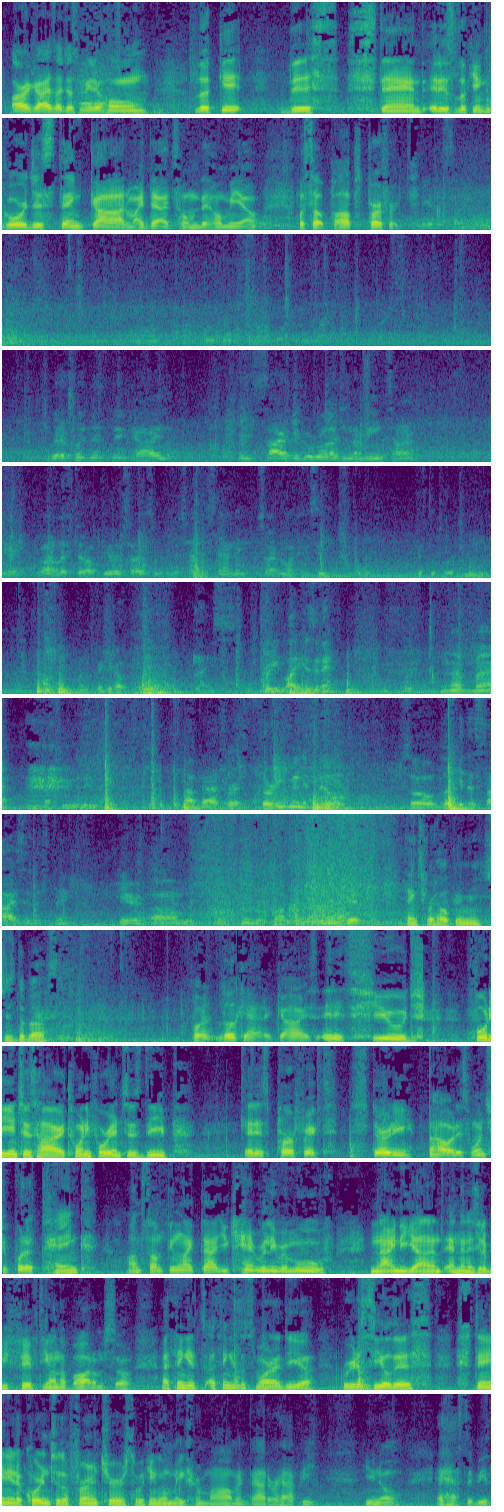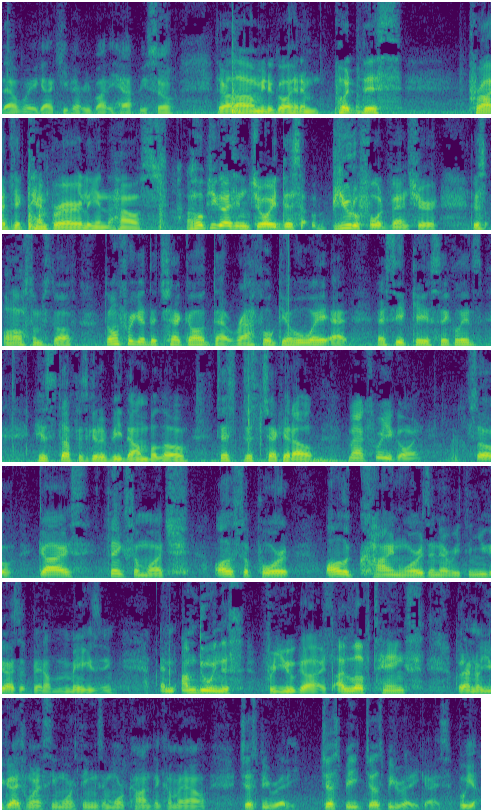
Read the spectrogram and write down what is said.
All right, guys. I just made it home. Look at this stand. It is looking gorgeous. Thank God my dad's home to help me out. What's up, pops? Perfect. We're gonna put this big guy inside the garage in the meantime. Here, you wanna lift it up the other side so we can just have it standing so everyone can see? Lift it towards me. I'm gonna pick it up. Nice. It's pretty light, isn't it? Not bad. Actually, really not bad for a 30 minute build. So look at the size of this thing. Here, um, let's move this box. Thanks for helping me. She's the best. But look at it, guys. It is huge. 40 inches high, 24 inches deep. It is perfect, sturdy. You know how it is. Once you put a tank on something like that, you can't really remove 90 gallons and then it's gonna be 50 on the bottom. So I think it's I think it's a smart idea. We're gonna seal this, stain it according to the furniture so we can go make sure mom and dad are happy. You know, it has to be that way. You Gotta keep everybody happy. So they're allowing me to go ahead and put this project temporarily in the house. I hope you guys enjoyed this beautiful adventure, this awesome stuff. Don't forget to check out that raffle giveaway at SCK Cichlids. His stuff is gonna be down below. Just just check it out. Max, where you going? So guys, thanks so much. All the support, all the kind words and everything. You guys have been amazing. And I'm doing this for you guys. I love tanks, but I know you guys want to see more things and more content coming out. Just be ready. Just be just be ready, guys. Booyah.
